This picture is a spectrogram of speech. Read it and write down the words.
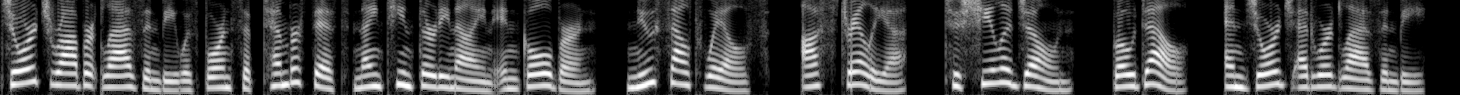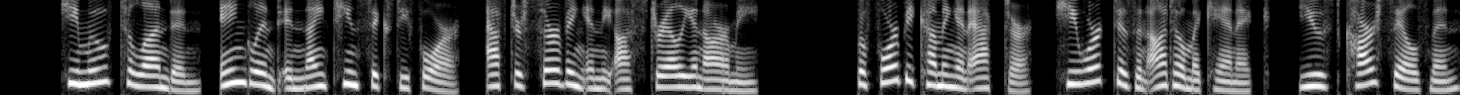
George Robert Lazenby was born September 5, 1939 in Goulburn, New South Wales, Australia, to Sheila Joan, Bodell, and George Edward Lazenby. He moved to London, England in 1964, after serving in the Australian Army. Before becoming an actor, he worked as an auto mechanic, used car salesman,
